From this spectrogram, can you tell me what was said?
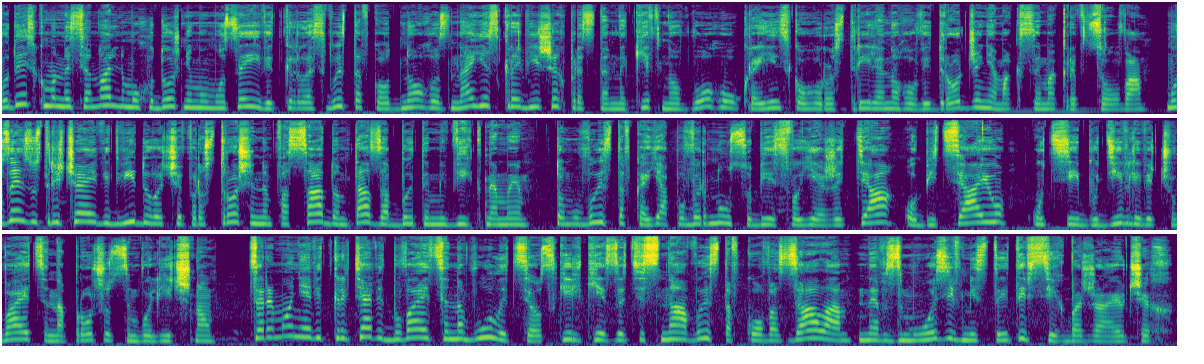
В Одеському національному художньому музеї відкрилась виставка одного з найяскравіших представників нового українського розстріляного відродження Максима Кривцова. Музей зустрічає відвідувачів розтрошеним фасадом та забитими вікнами. Тому виставка Я поверну собі своє життя. Обіцяю, у цій будівлі відчувається напрочуд символічно. Церемонія відкриття відбувається на вулиці, оскільки затісна виставкова зала не в змозі вмістити всіх бажаючих.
